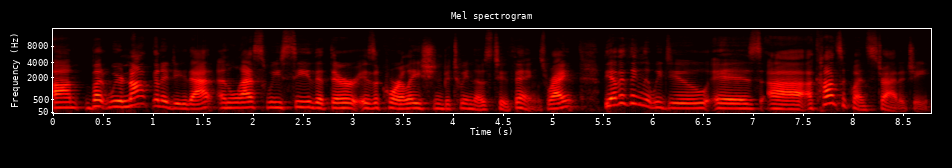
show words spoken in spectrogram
Um, but we're not going to do that unless we see that there is a correlation between those two things, right? The other thing that we do is uh, a consequence strategy.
